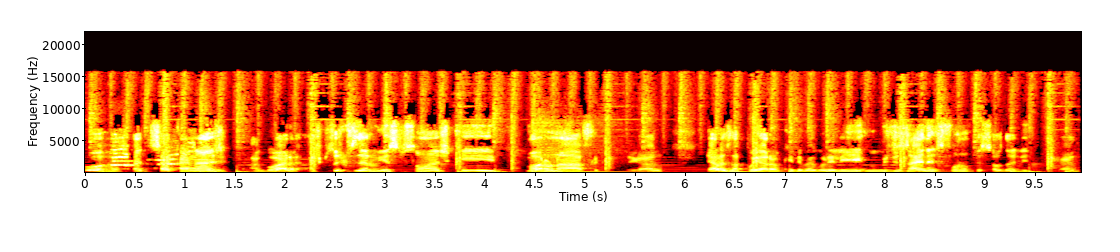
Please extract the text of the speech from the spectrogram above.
porra, tá de sacanagem. Agora, as pessoas que fizeram isso são as que moram na África, tá ligado? Elas apoiaram aquele bagulho ali, os designers foram o pessoal dali, tá ligado?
